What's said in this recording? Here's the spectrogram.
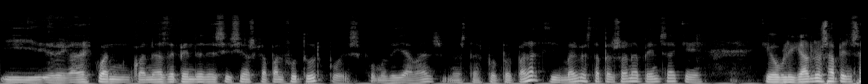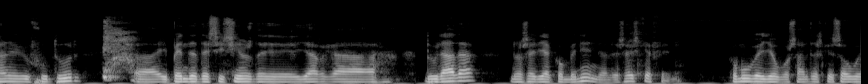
i de vegades quan, quan has de prendre decisions cap al futur pues, com ho deia abans, no estàs prou preparat sin embargo esta persona pensa que, que obligar-los a pensar en el futur eh, i prendre decisions de llarga durada no seria convenient aleshores què fem? com ho veieu vosaltres que sou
